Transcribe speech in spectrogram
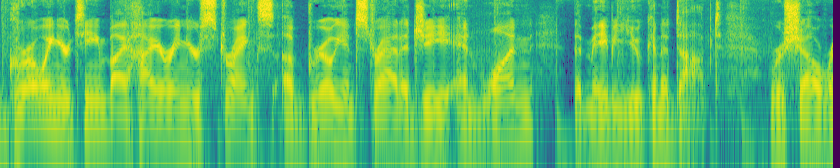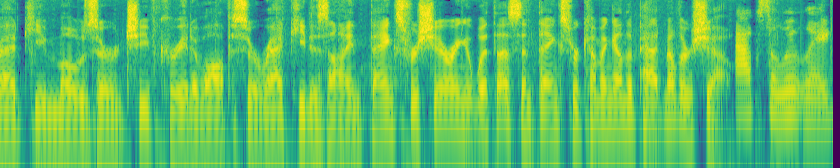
Growing your team by hiring your strengths, a brilliant strategy and one that maybe you can adopt. Rochelle Ratkaj Moser, Chief Creative Officer, Ratkaj Design, thanks for sharing it with us and thanks for coming on the Pat Miller Show. Absolutely.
